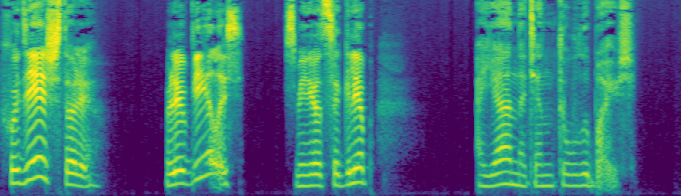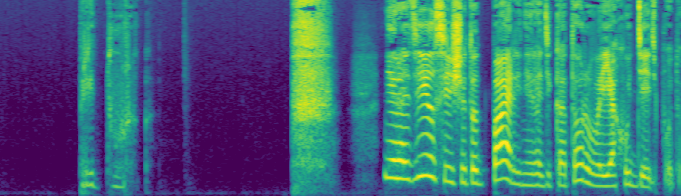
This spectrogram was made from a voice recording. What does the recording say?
Худеешь, что ли? Влюбилась? Смеется Глеб, а я натянуто улыбаюсь. Придурок. Не родился еще тот парень, ради которого я худеть буду.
